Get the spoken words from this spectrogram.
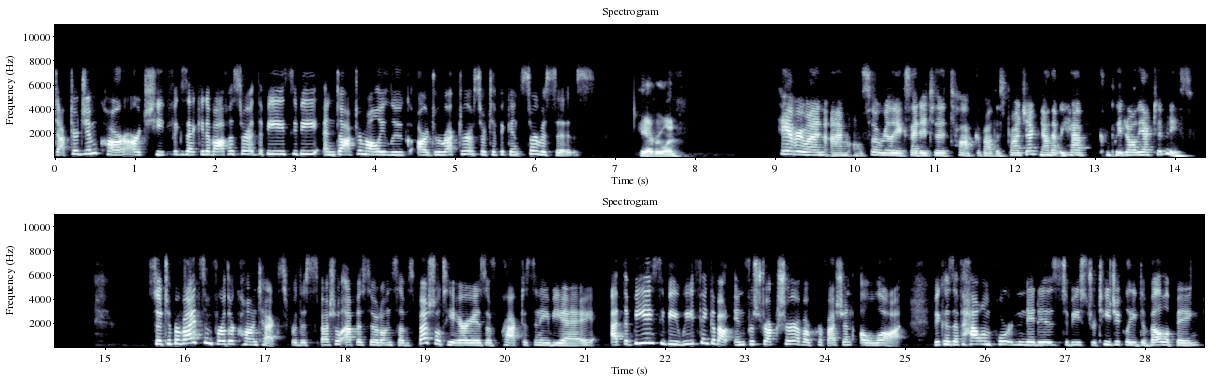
Dr. Jim Carr, our Chief Executive Officer at the BACB, and Dr. Molli Luke, our Director of Certificant Services. Hey, everyone. Hey, everyone. I'm also really excited to talk about this project now that we have completed all the activities. So, to provide some further context for this special episode on subspecialty areas of practice in ABA, at the BACB, we think about infrastructure of a profession a lot because of how important it is to be strategically developing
